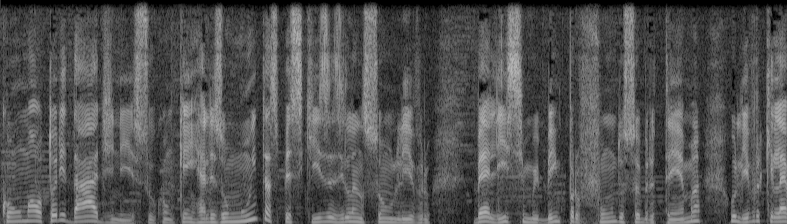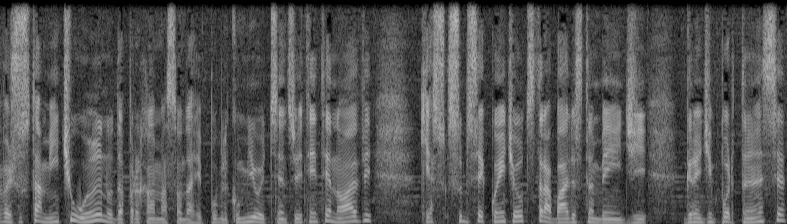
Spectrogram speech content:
com uma autoridade nisso, com quem realizou muitas pesquisas e lançou um livro belíssimo e bem profundo sobre o tema, o livro que leva justamente o ano da proclamação da República, 1889, que é subsequente a outros trabalhos também de grande importância,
